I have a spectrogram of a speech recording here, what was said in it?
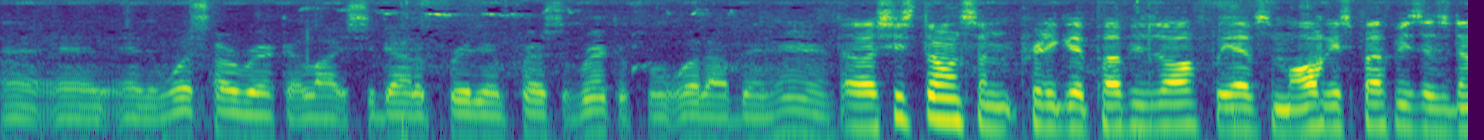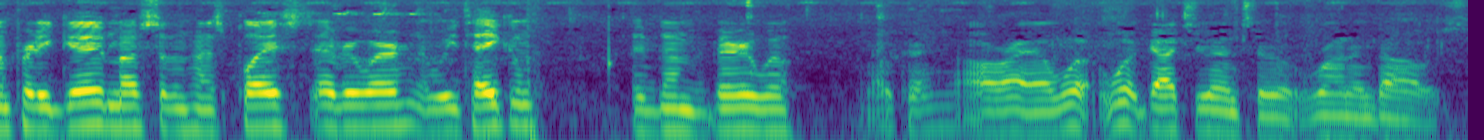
and, and, and what's her record like? She got a pretty impressive record from what I've been hearing. Uh, she's throwing some pretty good puppies off. We have some August puppies that's done pretty good. Most of them has placed everywhere that we take them. They've done very well. Okay, all right. And what what got you into running dogs?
